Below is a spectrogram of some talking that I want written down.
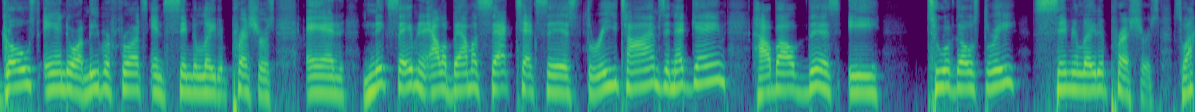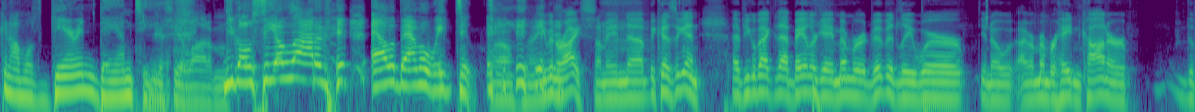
ghost and or amoeba fronts and simulated pressures. And Nick Saban in Alabama sacked Texas three times in that game. How about this, E? Two of those three simulated pressures. So I can almost guarantee You you. see a lot of them. You're going to see a lot of it. Alabama week two. well, even Rice. I mean, uh, because again, if you go back to that Baylor game, remember it vividly, where you know I remember Hayden Conner, the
